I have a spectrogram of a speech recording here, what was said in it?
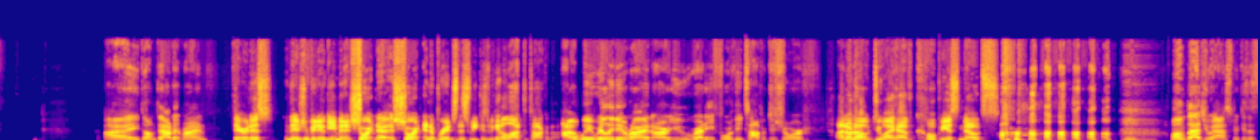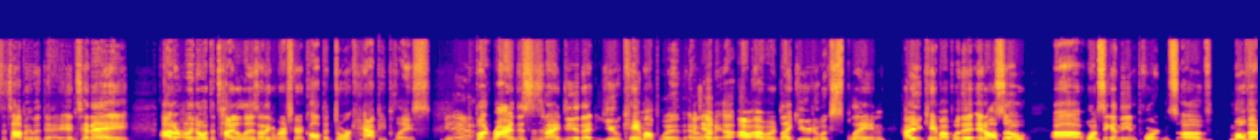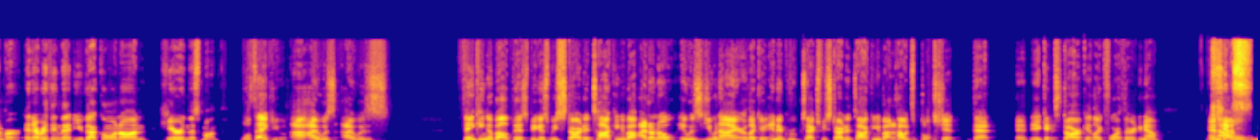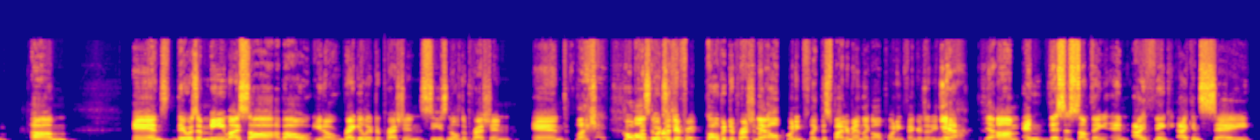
I don't doubt it, Ryan. There it is. And there's your video game minute. Short and a short and a bridge this week because we get a lot to talk about. I, we really do, Ryan. Are you ready for the topic du jour? I don't know. Do I have copious notes? well, I'm glad you asked because it's the topic of the day. And today, I don't really know what the title is. I think we're just going to call it the Dork Happy Place. Yeah. But Ryan, this is an idea that you came up with, and I let me. Uh, I, I would like you to explain how you came up with it, and also, uh, once again, the importance of Movember and everything that you got going on here in this month. Well, thank you. I, I was I was thinking about this because we started talking about I don't know it was you and I or like in a group text we started talking about how it's bullshit that it, gets dark at like 4:30 now and Yes. how um and there was a meme I saw about you know regular depression, seasonal depression and like COVID all sorts of different COVID depression like all pointing like the Spider-Man like all pointing fingers at each other. Yeah, yeah. Um, and this is something, and I think I can say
